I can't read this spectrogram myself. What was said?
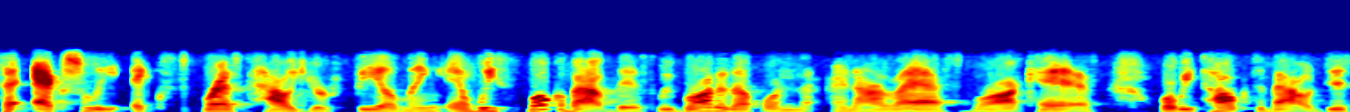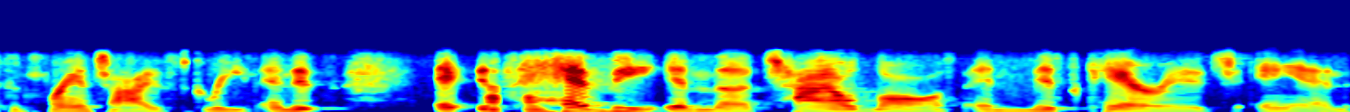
to actually express how you're feeling. And we spoke about this. We brought it up on the, in our last broadcast where we talked about disenfranchised grief, and it's it- it's heavy in the child loss and miscarriage and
